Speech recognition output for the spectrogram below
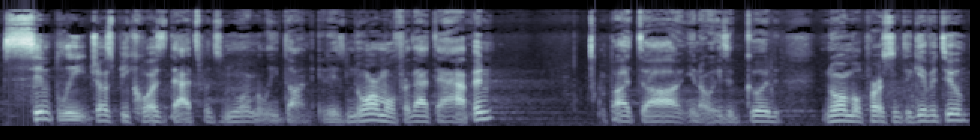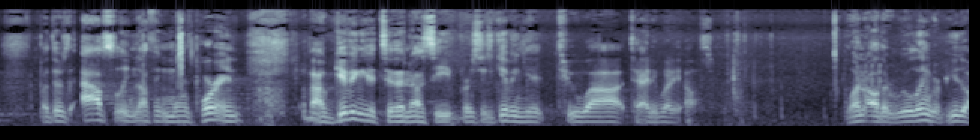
simply just because that's what's normally done. It is normal for that to happen. But, uh, you know, he's a good, normal person to give it to. But there's absolutely nothing more important about giving it to the Nasi versus giving it to, uh, to anybody else. One other ruling, if you're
